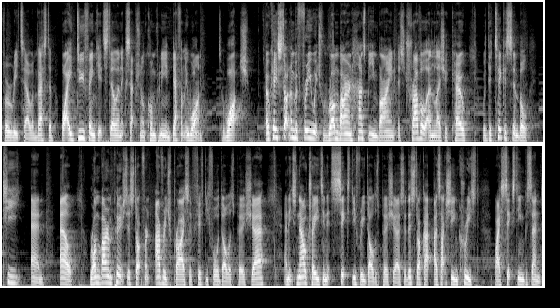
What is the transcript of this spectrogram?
for a retail investor. But I do think it's still an exceptional company and definitely one to watch. Okay, stock number three, which Ron Baron has been buying, is Travel and Leisure Co. with the ticker symbol TNL. Ron Baron purchased this stock for an average price of $54 per share, and it's now trading at $63 per share. So this stock has actually increased by 16%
